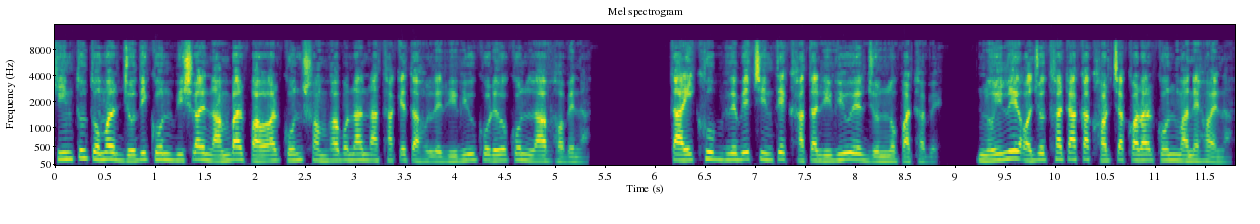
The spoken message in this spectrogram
কিন্তু তোমার যদি কোন বিষয়ে নাম্বার পাওয়ার কোন সম্ভাবনা না থাকে, তাহলে রিভিউ করেও কোন লাভ হবে না। তাই খুব ভেবে চিনতে খাতা রিভিউ এর জন্য পাঠাবে। নইলে অযথা টাকা খরচা করার কোন মানে হয় না।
